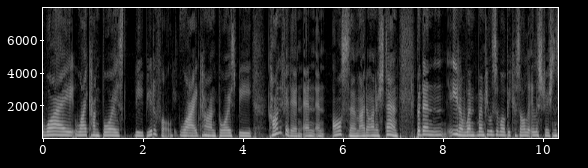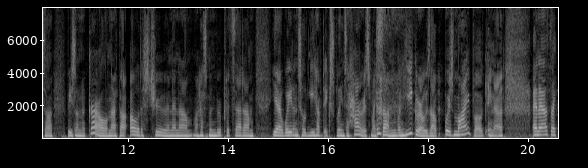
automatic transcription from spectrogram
"Why? Why can't boys be beautiful? Why can't boys be confident and, and awesome? I don't understand." But then, you know, when when people say, "Well, because all the illustrations are based on a girl," and I thought, "Oh, that's true." And then um, my husband Rupert said, um, "Yeah, wait until you have to explain to Harris, my son, when he grows up, where's my book?" You know, and I was like,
